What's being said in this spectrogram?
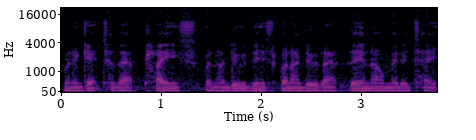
When I get to that place, when I do this, when I do that, then I'll meditate.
